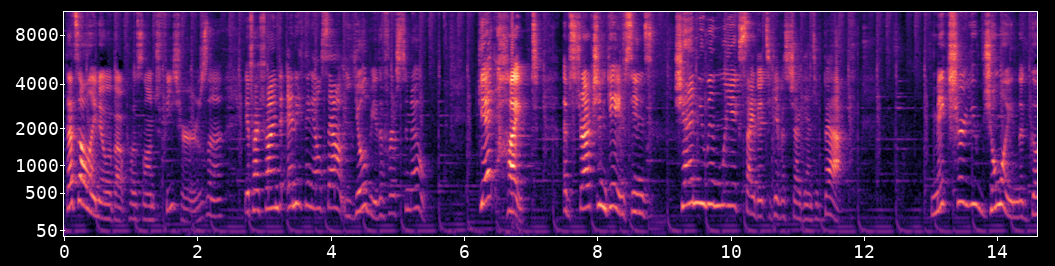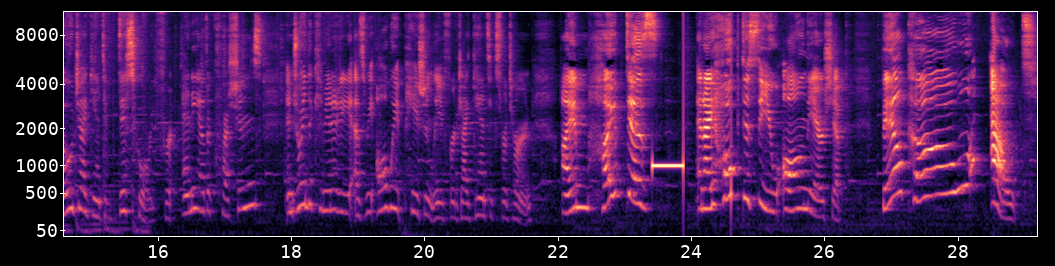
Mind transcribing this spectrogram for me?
That's all I know about post launch features. Uh, if I find anything else out, you'll be the first to know. Get hyped! Abstraction Games seems genuinely excited to give us Gigantic back. Make sure you join the Go Gigantic Discord for any other questions and join the community as we all wait patiently for Gigantic's return. I am hyped as and I hope to see you all in the airship. Failco out!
